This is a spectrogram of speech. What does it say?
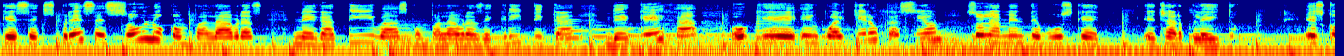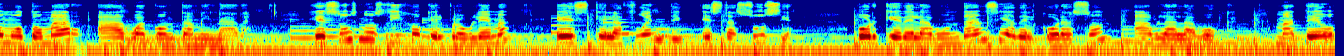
que se exprese solo con palabras negativas, con palabras de crítica, de queja o que en cualquier ocasión solamente busque echar pleito. Es como tomar agua contaminada. Jesús nos dijo que el problema es que la fuente está sucia, porque de la abundancia del corazón habla la boca. Mateo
